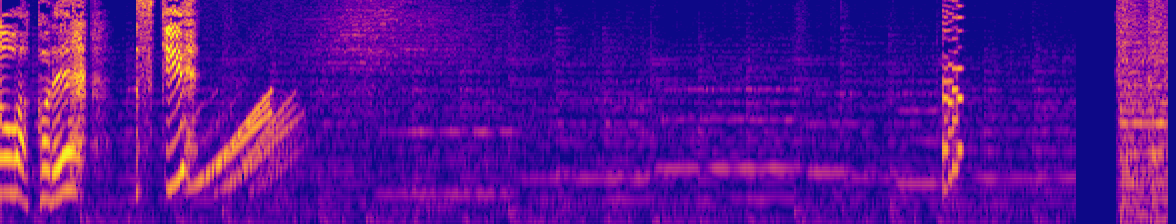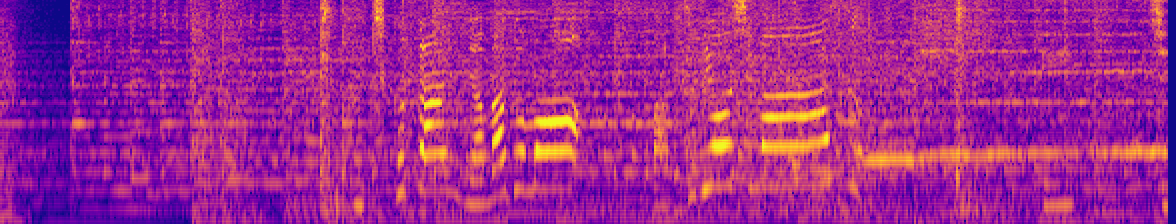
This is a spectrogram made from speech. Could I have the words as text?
オはこれ、駆艦山雲抜病します。13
